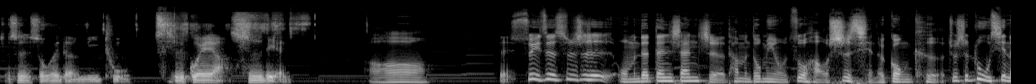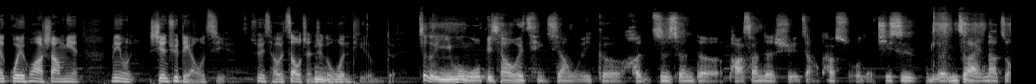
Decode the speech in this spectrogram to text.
就是所谓的迷途、迟归啊、失联。哦，对，所以这是不是我们的登山者他们都没有做好事前的功课，就是路线的规划上面没有先去了解，所以才会造成这个问题，对不对？这个疑问我比较会倾向我一个很资深的爬山的学长他说的，其实人在那种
